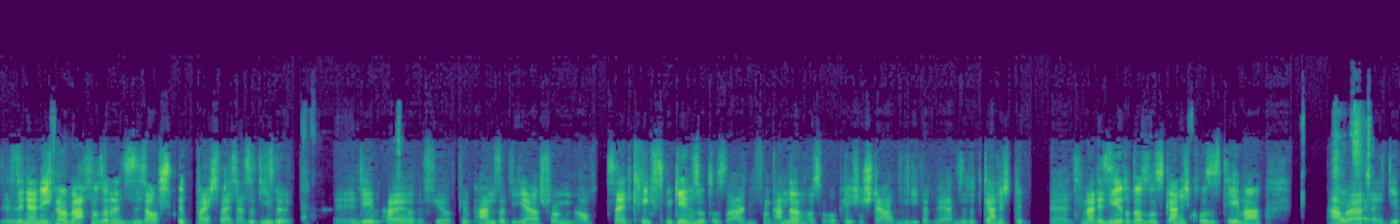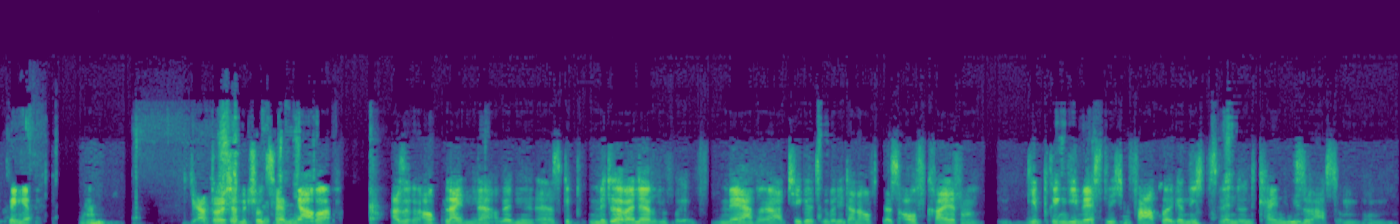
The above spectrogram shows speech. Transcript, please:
es sind ja nicht nur Waffen, sondern es ist auch Sprit beispielsweise, also Diesel äh, in dem Fall für, für Panzer, die ja schon auch seit Kriegsbeginn sozusagen von anderen aus europäischen Staaten geliefert werden. Sie wird gar nicht äh, thematisiert oder so, ist gar nicht großes Thema. Aber äh, die bringen hm? ja Deutschland mit Schutzhelmen, ja, aber also auch klein, ne? Wenn, äh, es gibt mittlerweile mehrere Artikel darüber, die dann auch das aufgreifen. Wir bringen die westlichen Fahrzeuge nichts, wenn du keinen Diesel hast, um, um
